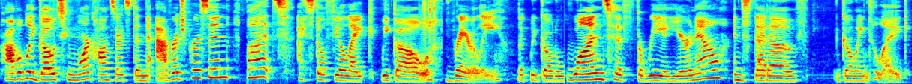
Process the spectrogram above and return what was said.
probably go to more concerts than the average person, but I still feel like we go rarely. Like we go to one to three a year now instead of going to like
